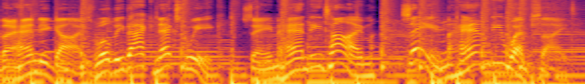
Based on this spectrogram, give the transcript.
The Handy Guys will be back next week. Same handy time, same handy website.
